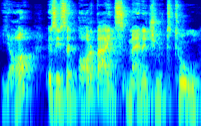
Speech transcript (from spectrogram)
Ja, es ist ein Arbeitsmanagement-Tool.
